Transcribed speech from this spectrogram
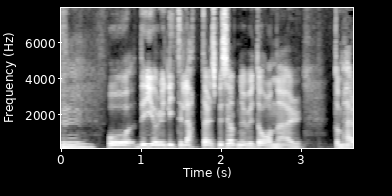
Mm. Och det gör det lite lättare, speciellt nu idag när de här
